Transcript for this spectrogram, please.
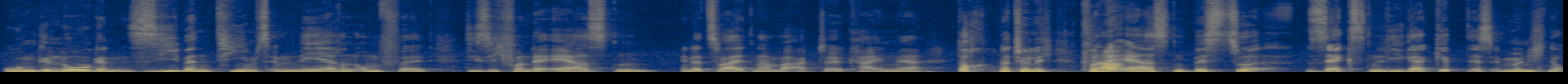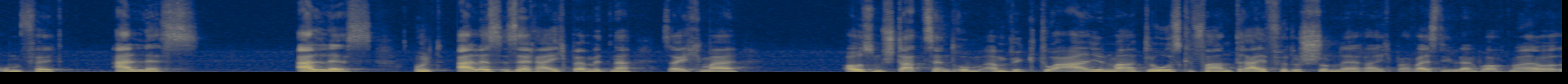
ungelogen sieben Teams im näheren Umfeld, die sich von der ersten, in der zweiten haben wir aktuell keinen mehr, doch, natürlich, von Klar. der ersten bis zur sechsten Liga gibt es im Münchner Umfeld alles. Alles. Und alles ist erreichbar mit einer, sag ich mal, aus dem Stadtzentrum am Viktualienmarkt losgefahren, dreiviertel Stunde erreichbar. Weiß nicht, wie lange braucht man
